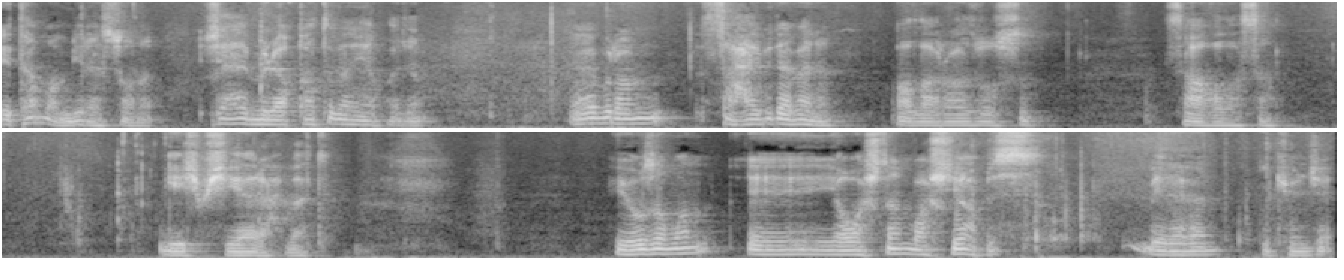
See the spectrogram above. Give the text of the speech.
E tamam biraz sonra. Şey mülakatı ben yapacağım. E buranın sahibi de benim. Allah razı olsun. Sağ olasın. Geçmişe rahmet. E o zaman e, yavaştan başlayalım biz. Böyle ben ilk önce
